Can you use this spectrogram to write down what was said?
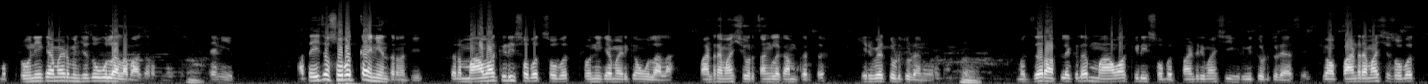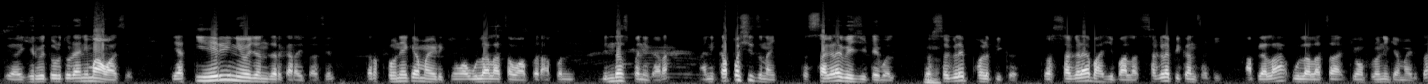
मग फ्लोनिकॅमाइड म्हणजे जो उलाला बाजारात मिळतो हं. त्यांनी येते आता याच्यासोबत काय नियंत्रणात येईल तर मावा किडी सोबत सोबत फ्लोनिकॅमाइड किंवा उलाला पांढऱ्या माशीवर चांगलं काम करतं हिरव्या तुडतुड्यांवर काम हं. मग जर आपल्याकडे मावा किडी सोबत पांढरी माशी हिरवी तुडतुडे असेल किंवा पांढऱ्या माशी सोबत हिरवे तुडतुडे आणि मावा असेल या तिहेरी नियोजन जर करायचं असेल तर फ्लोनेकॅमाइड किंवा उलालाचा वापर आपण बिंदासपणे करा. आणि कपाशीच नाही तर सगळ्या व्हेजिटेबल किंवा. सगळे फळ पिकं किंवा सगळ्या भाजीपाला सगळ्या पिकांसाठी आपल्याला उलालाचा किंवा फ्लोनिकॅमाइडचा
